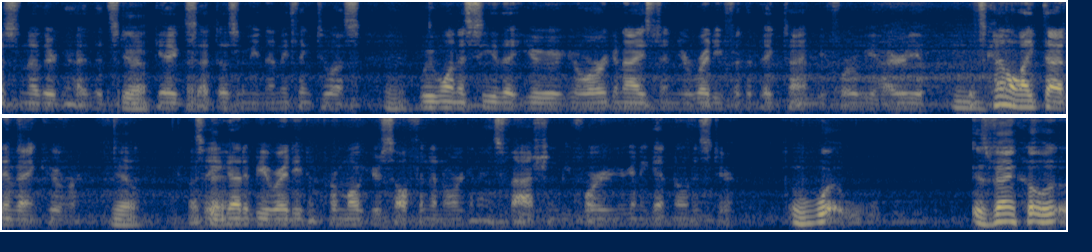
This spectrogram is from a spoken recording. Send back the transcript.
just another guy that's doing Yeah. gigs." That doesn't mean anything to us. Mm. We want to see that you're, you're organized and you're ready for the big time before we hire you. Mm. It's kind of like that in Vancouver. yeah. So you Okay. got to be ready to promote yourself in an organized fashion before you're going to get noticed here. What is Vancouver?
